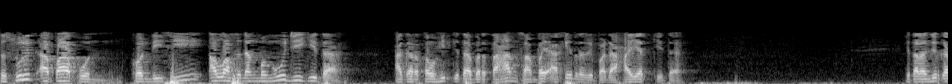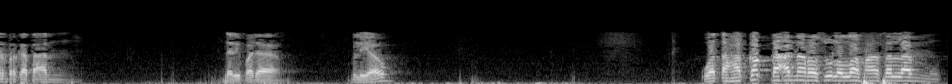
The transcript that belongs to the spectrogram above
Sesulit apa pun kondisi, Allah sedang menguji kita agar tauhid kita bertahan sampai akhir daripada hayat kita. Kita lanjutkan perkataan daripada beliau. Wa tahaqqaqta anna Rasulullah SAW.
